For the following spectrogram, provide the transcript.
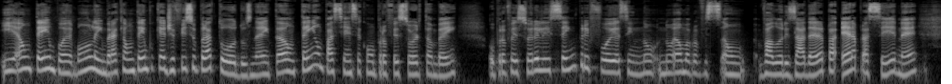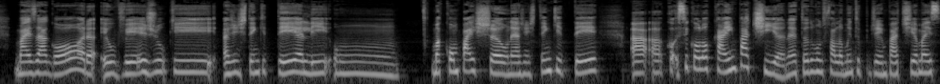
E é um tempo, é bom lembrar que é um tempo que é difícil para todos, né? Então, tenham paciência com o professor também. O professor, ele sempre foi, assim, não, não é uma profissão valorizada, era para ser, né? Mas agora eu vejo que a gente tem que ter ali um, uma compaixão, né? A gente tem que ter a, a, se colocar em empatia, né? Todo mundo fala muito de empatia, mas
